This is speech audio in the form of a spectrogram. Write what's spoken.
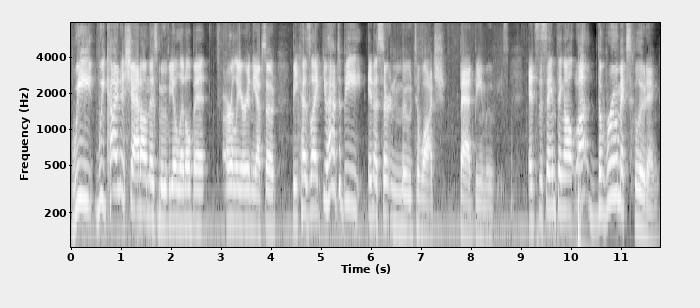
We we kind of shat on this movie a little bit earlier in the episode because like you have to be in a certain mood to watch bad B movies. It's the same thing I'll uh, The Room excluding,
